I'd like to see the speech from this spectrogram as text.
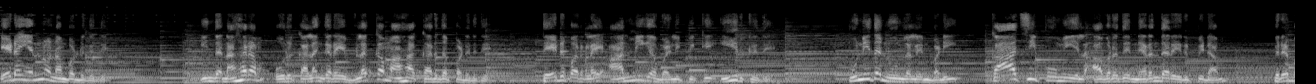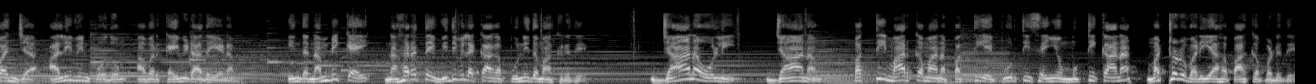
இடம் என்னும் நம்பப்படுகிறது. இந்த நகரம் ஒரு கலங்கரை விளக்கமாக கருதப்படுகிறது. தேடுபவர்களை ஆன்மீக வழிப்புக்கு ஈர்க்குது புனித நூல்களின்படி காசி பூமியில் அவரது நிரந்தர இருப்பிடம் பிரபஞ்ச அழிவின் போதும் அவர் கைவிடாத இடம். இந்த நம்பிக்கை நகரத்தை விதிவிலக்காக புனிதமாக்குறது ஜான ஒளி ஜானம் பக்தி மார்க்கமான பக்தியை பூர்த்தி செய்யும் முக்திக்கான மற்றொரு வழியாக பார்க்கப்படுது.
